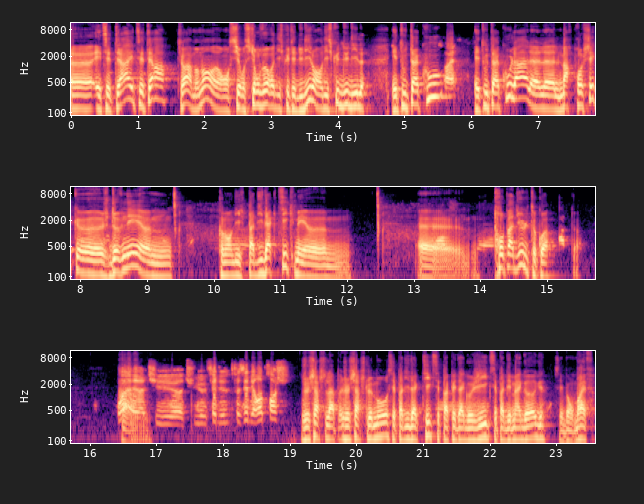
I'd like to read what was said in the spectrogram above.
euh, etc., etc. Tu vois, à un moment, on- si, on, si on veut rediscuter du deal, on rediscute du deal. Et tout à coup, Ouais. Et tout à coup, là, elle, m'a reproché que je devenais, euh, comment on dit, pas didactique, mais euh, euh, trop adulte, quoi. Ouais, tu, tu fais des- faisais des reproches. Je cherche, la, je cherche le mot, c'est pas didactique, c'est pas pédagogique, c'est pas démagogue, c'est bon, bref.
